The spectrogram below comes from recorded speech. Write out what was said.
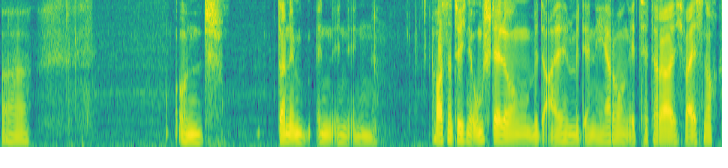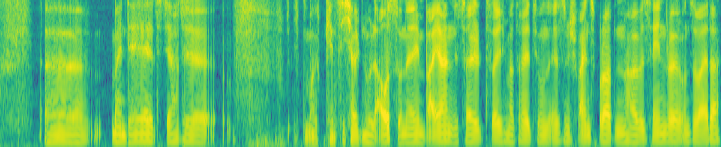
äh, und dann im, in, in, in war es natürlich eine Umstellung mit allem, mit Ernährung etc. Ich weiß noch, äh, mein Dad, der hatte, man kennt sich halt null aus, so ne? In Bayern ist halt, sag ich mal, Tradition Essen, Schweinsbraten, ein halbes Händel und so weiter.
